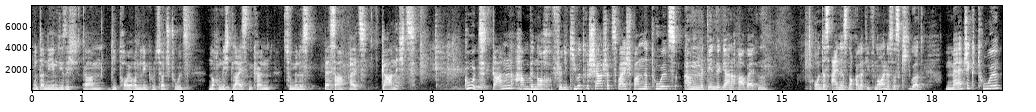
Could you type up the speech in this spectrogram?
Unternehmen, die sich ähm, die teuren Link Research Tools noch nicht leisten können, zumindest besser als gar nichts. Gut, dann haben wir noch für die Keyword-Recherche zwei spannende Tools, ähm, mit denen wir gerne arbeiten. Und das eine ist noch relativ neu, das ist das Keyword Magic Tool.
